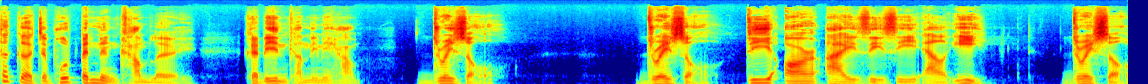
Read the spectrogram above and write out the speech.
ถ้าเกิดจะพูดเป็นหนึ่งคำเลยเคยได้ยินคำนี้ไหมครับ drizzle drizzle d r i z z l e drizzle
